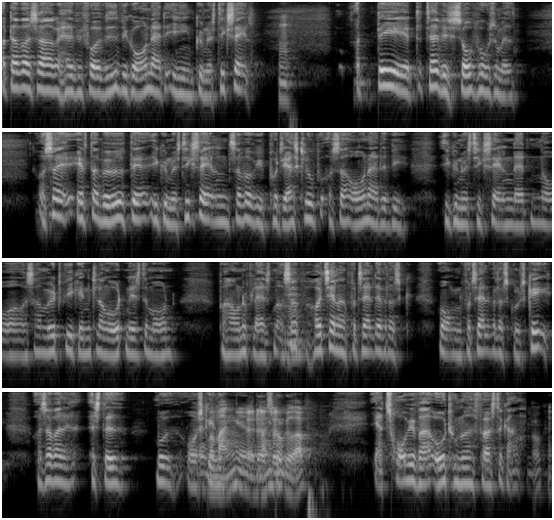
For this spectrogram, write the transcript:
og der var så, havde vi fået at vide, at vi går overnat i en gymnastiksal. Mm. Og det, der havde vi sovepose med. Og så efter mødet der i gymnastiksalen, så var vi på jazzklub, og så overnattede vi i gymnastiksalen natten over, og så mødte vi igen kl. 8 næste morgen på havnepladsen, og så mm. højtaleren fortalte, hvad der, vognen fortalte, hvad der skulle ske, og så var det afsted mod Roskilde. Hvor mange, er mange dukkede op? Jeg tror, vi var 800 første gang. Okay.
